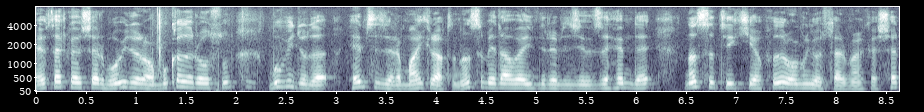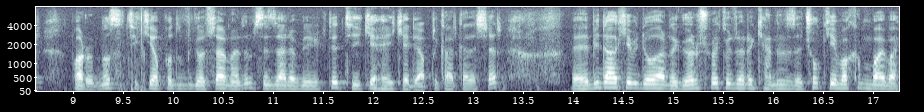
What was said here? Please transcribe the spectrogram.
Evet arkadaşlar bu videodan bu kadar olsun. Bu videoda hem sizlere Minecraft'ı nasıl bedava indirebileceğinizi hem de nasıl tiki yapılır onu gösterdim arkadaşlar. Pardon nasıl tiki yapıldığını göstermedim. Sizlerle birlikte tiki heykeli yaptık arkadaşlar. Ee, bir dahaki videolarda görüşmek üzere. Kendinize çok iyi bakın. Bay bay.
